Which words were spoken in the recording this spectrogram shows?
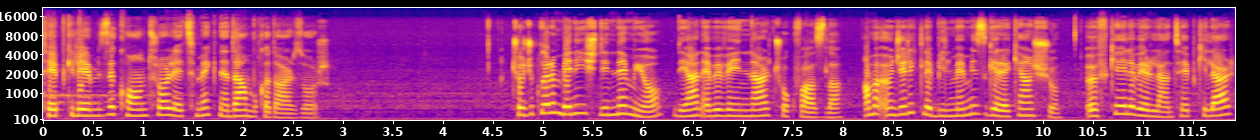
Tepkilerimizi kontrol etmek neden bu kadar zor? Çocuklarım beni hiç dinlemiyor diyen ebeveynler çok fazla. Ama öncelikle bilmemiz gereken şu. Öfkeyle verilen tepkiler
